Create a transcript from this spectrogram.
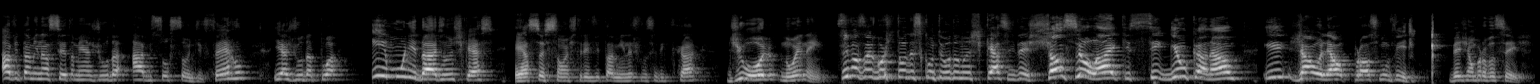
A vitamina C também ajuda a absorção de ferro e ajuda a tua imunidade, não esquece. Essas são as três vitaminas que você tem que ficar de olho no Enem. Se você gostou desse conteúdo, não esquece de deixar o seu like, seguir o canal e já olhar o próximo vídeo. Beijão pra vocês!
